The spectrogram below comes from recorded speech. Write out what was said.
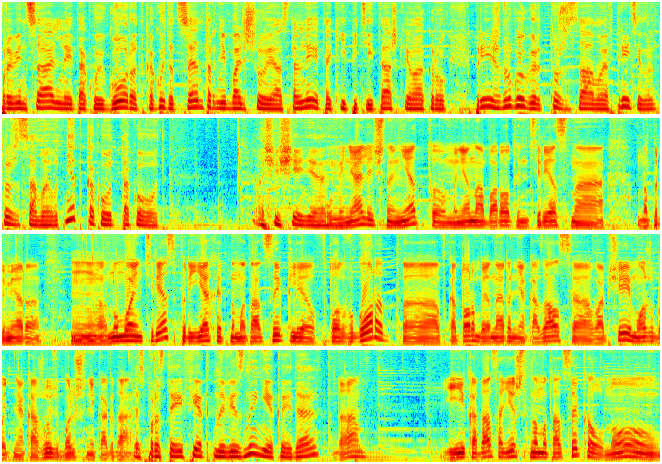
провинциальный такой город, какой-то центр небольшой, а остальные такие пятиэтажки вокруг. Приедешь в другой город, то же самое, в третий город, то же самое. Вот нет какого-то такого вот ощущения? У меня лично нет. Мне наоборот интересно, например, ну мой интерес приехать на мотоцикле в тот в город, э, в котором бы я, наверное, не оказался вообще и, может быть, не окажусь больше никогда. То есть просто эффект новизны некой, да? Да. И когда садишься на мотоцикл, ну,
